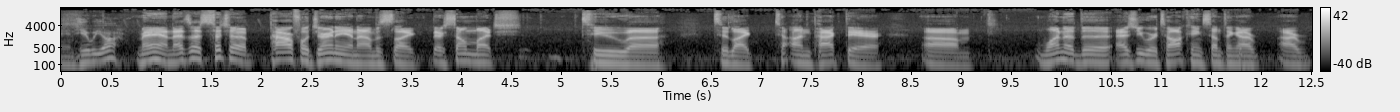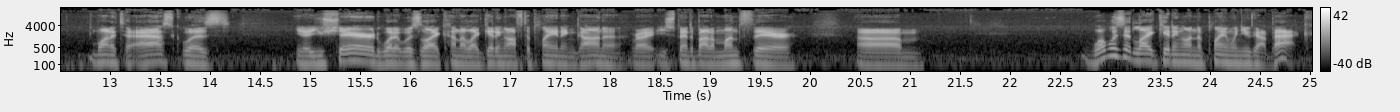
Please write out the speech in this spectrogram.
and here we are Man, that's a, such a powerful journey, and I was like, there's so much to uh, to like to unpack there. Um, one of the, as you were talking, something I I wanted to ask was, you know, you shared what it was like, kind of like getting off the plane in Ghana, right? You spent about a month there. Um, what was it like getting on the plane when you got back?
